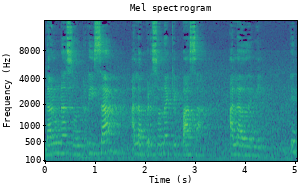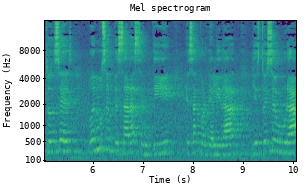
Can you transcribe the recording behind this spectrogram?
dar una sonrisa a la persona que pasa al lado de mí. Entonces podemos empezar a sentir esa cordialidad y estoy segura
